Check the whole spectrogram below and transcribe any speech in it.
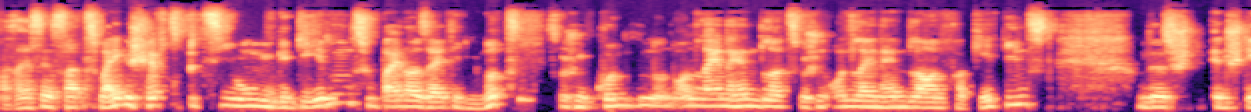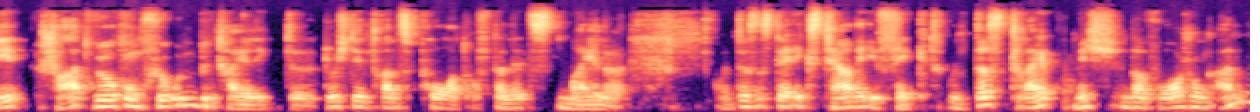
Das heißt, es hat zwei Geschäftsbeziehungen gegeben zu beiderseitigem Nutzen zwischen Kunden und Onlinehändler, zwischen Onlinehändler und Paketdienst. Und es entsteht Schadwirkung für Unbeteiligte durch den Transport auf der letzten Meile. Und das ist der externe Effekt. Und das treibt mich in der Forschung an.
